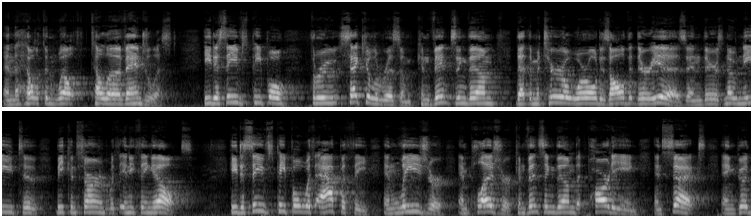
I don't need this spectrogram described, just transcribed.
and the health and wealth televangelist. He deceives people through secularism, convincing them that the material world is all that there is and there is no need to be concerned with anything else. He deceives people with apathy and leisure and pleasure, convincing them that partying and sex and good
